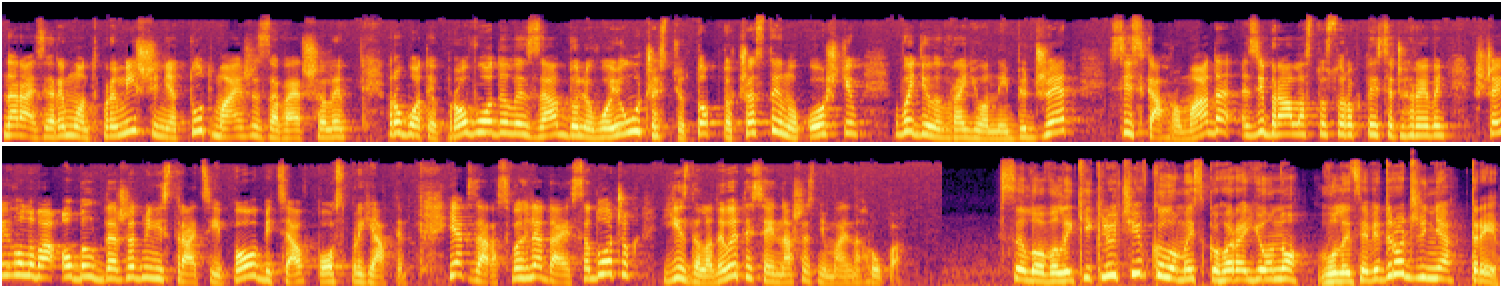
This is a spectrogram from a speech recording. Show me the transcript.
Наразі ремонт приміщення тут майже завершили. Роботи проводили за дольовою участю, тобто частину коштів виділив районний бюджет. Сільська громада зібрала 140 тисяч гривень. Ще й голова облдержадміністрації пообіцяв посприяти. Як зараз виглядає садочок, їздила дивитися і наша знімальна група. Село Великі Ключів Коломийського району, вулиця Відродження, 3.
